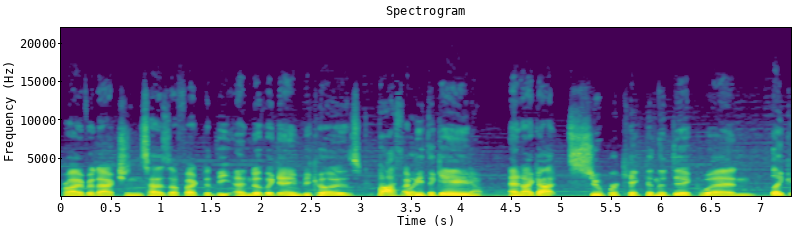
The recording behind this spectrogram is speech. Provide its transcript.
private actions has affected the end of the game because possibly. I beat the game Yeah. and I got super kicked in the dick when like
